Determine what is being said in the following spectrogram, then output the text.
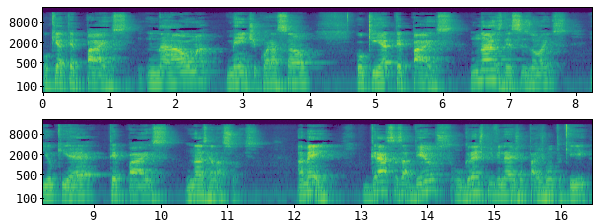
o que é ter paz na alma, mente e coração, o que é ter paz nas decisões e o que é ter paz nas relações. Amém? Graças a Deus, um grande privilégio estar junto aqui.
